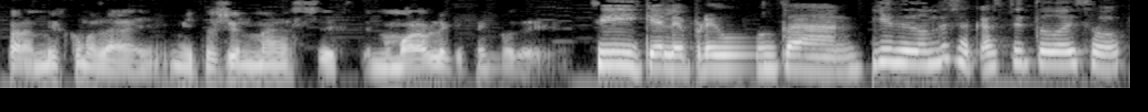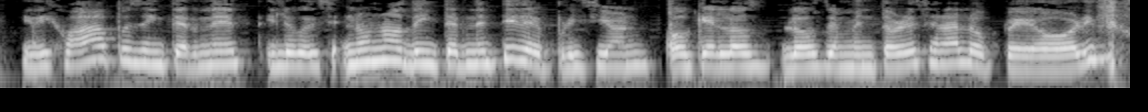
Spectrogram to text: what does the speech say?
para mí es como la imitación más este, memorable que tengo de... Sí, que le preguntan, ¿y de dónde sacaste todo eso? Y dijo, ah, pues de internet. Y luego dice, no, no, de internet y de prisión. O que los, los dementores eran lo peor y todo.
